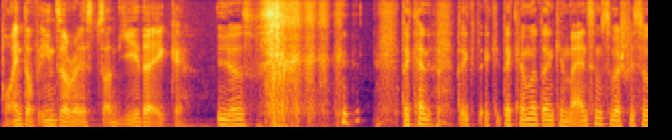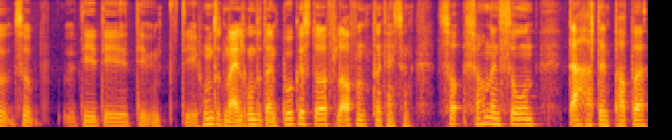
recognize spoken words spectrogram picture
Point of Interest an jeder Ecke. Ja, das, da, kann, da, da können wir dann gemeinsam zum Beispiel so, so die, die, die, die 100 Meilen runter in Burgersdorf laufen. Dann kann ich sagen, so, schau mein Sohn, da hat dein Papa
